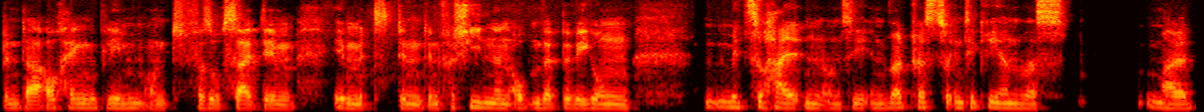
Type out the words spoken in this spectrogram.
bin da auch hängen geblieben und versuche seitdem eben mit den, den verschiedenen Open Web Bewegungen mitzuhalten und sie in WordPress zu integrieren, was mal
